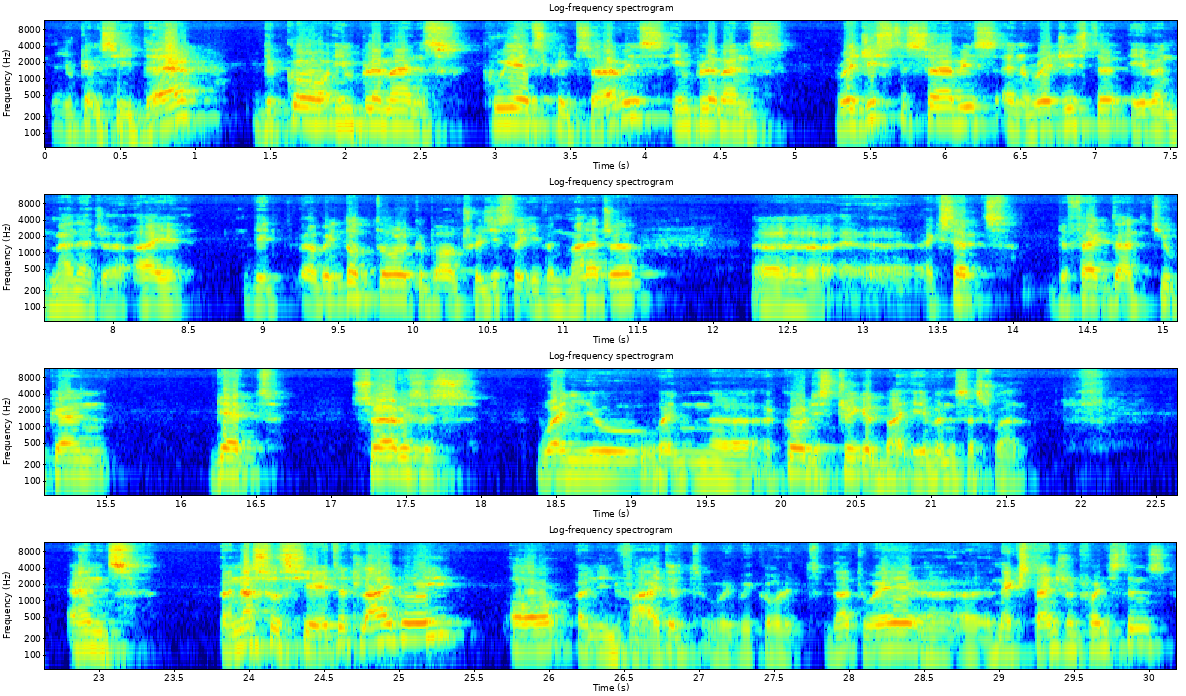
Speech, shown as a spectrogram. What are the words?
you can see there, the core implements create script service, implements register service and register event manager. I did I will not talk about register event manager uh, except the fact that you can get services when you when uh, a code is triggered by events as well. And an associated library or an invited, we, we call it that way, uh, an extension, for instance,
